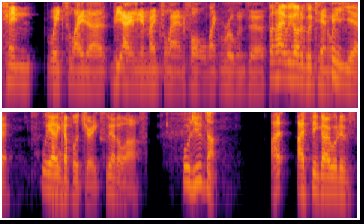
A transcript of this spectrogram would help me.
ten weeks later, the alien makes landfall, like ruins Earth. But hey, we got a good ten weeks. yeah. We had a couple of drinks. We had a laugh. What would you have done? I, I think I would have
